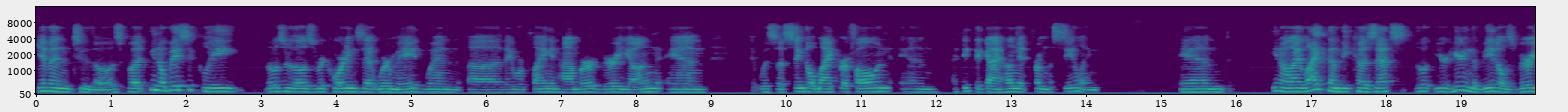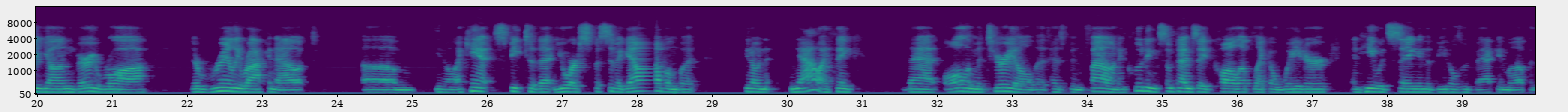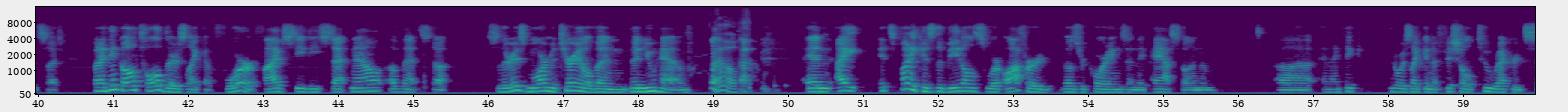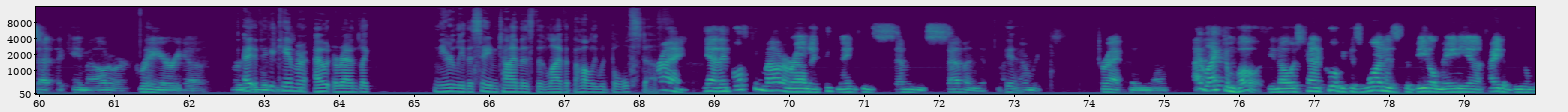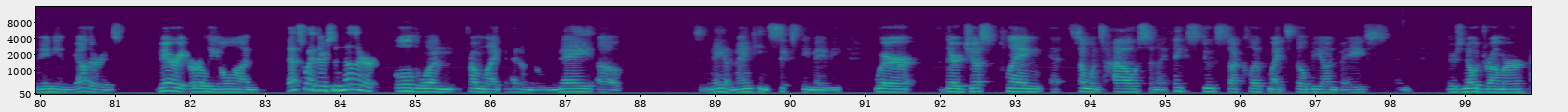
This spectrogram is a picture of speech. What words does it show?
given to those, but, you know, basically, those are those recordings that were made when uh, they were playing in Hamburg, very young, and it was a single microphone, and I think the guy hung it from the ceiling. And you know, I like them because that's you're hearing the Beatles very young, very raw. They're really rocking out. Um, you know, I can't speak to that your specific album, but you know, n- now I think that all the material that has been found, including sometimes they'd call up like a waiter and he would sing and the Beatles would back him up and such. But I think all told, there's like a four or five CD set now of that stuff. So there is more material than than you have. Oh, and I, it's funny because the Beatles were offered those recordings and they passed on them. Uh, and I think there was like an official two record set that came out or gray area. Version, I think it came out around like nearly the same time as the Live at the Hollywood Bowl stuff. Right. Yeah, they both came out around I think 1977, if my Yeah. memory is correct. And uh, I liked them both. You know, it was kind of cool because one is the Beatlemania, height of Beatlemania, and the other is very early on. That's why there's another old one from like I don't know May of is it May of 1960 maybe, where they're just playing at someone's house, and I think Stu Sutcliffe might still be on bass, and there's no drummer,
